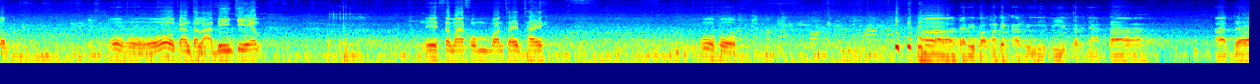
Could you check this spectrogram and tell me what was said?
ครับ โอ้โห การตลาดดีจริงๆครับ นี่สมาคมบอลไทยไทย โอ้โห Eh, dari Pak Madekari ini ternyata ada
